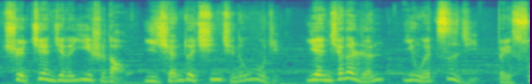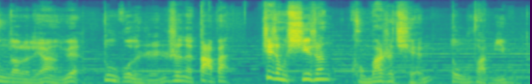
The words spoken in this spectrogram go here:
却渐渐地意识到以前对亲情的误解。眼前的人因为自己被送到了疗养院，度过了人生的大半，这种牺牲恐怕是钱都无法弥补的。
